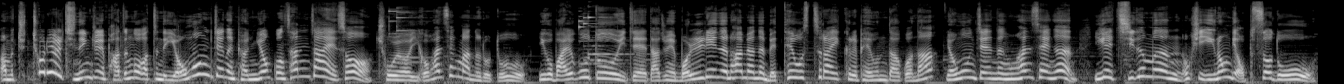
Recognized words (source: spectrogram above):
아마 튜토리얼 진행 중에 받은 것 같은데 영웅제는 변경권 산자에서 줘요 이거 환생만으로도 이거 말고도 이제 나중에 멀린을 하면은 메테오 스트라이크를 배운다거나 영웅재능 환생은 이게 지금은 혹시 이런 게 없어도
